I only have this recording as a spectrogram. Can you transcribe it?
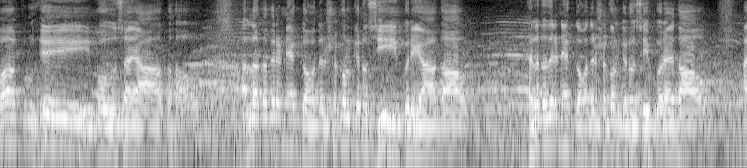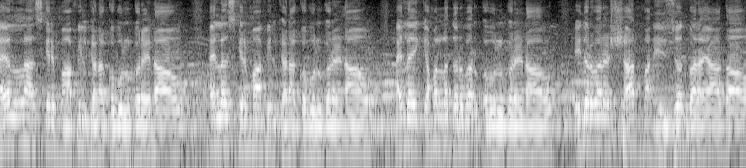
পাক রুহে পৌঁছায় দাও আল্লাহ তাদের নেক আমাদের সকলকে নসিব করে দাও। আল্লাহ তাদের নেক আমাদের সকলকে নসিব করে দাও। আয় আল্লাহ, আজকের মাহফিল খানা কবুল করে নাও। আল্লাহ, আজকের মাহফিল খানা কবুল করে নাও। আল্লাহ কামাল্লা দরবার কবুল করে নাও। এই দরবারের সাত মান ইজ্জত বাড়ায়া দাও।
